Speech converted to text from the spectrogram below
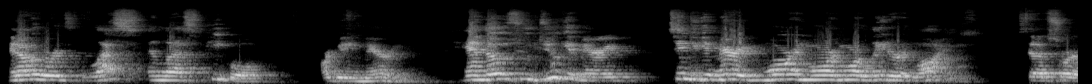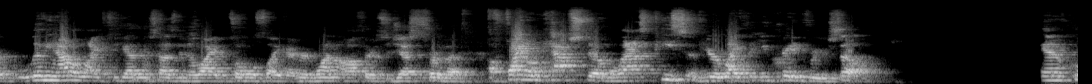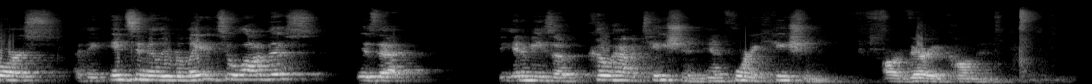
In other words, less and less people are getting married. And those who do get married tend to get married more and more and more later in life. Instead of sort of living out a life together as husband and wife, it's almost like I heard one author suggest sort of a, a final capstone, the last piece of your life that you created for yourself. And of course, I think intimately related to a lot of this is that the enemies of cohabitation and fornication are very common.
